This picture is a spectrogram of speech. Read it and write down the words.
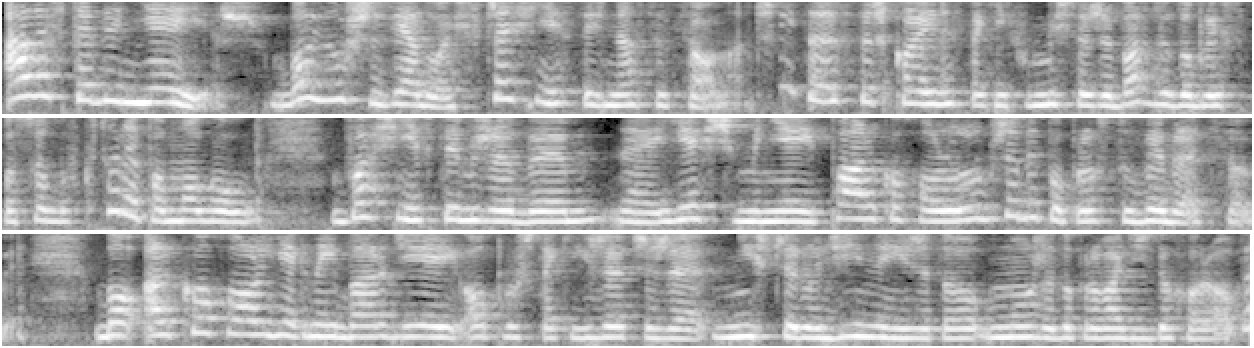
ale wtedy nie jesz, bo już zjadłaś wcześniej, jesteś nasycona. Czyli to jest też kolejny z takich, myślę, że bardzo dobrych sposobów, które pomogą właśnie w tym, żeby e, jeść mniej po alkoholu lub żeby po prostu wybrać sobie. Bo alkohol jak najbardziej, oprócz takich rzeczy, że niszczy rodziny i że to może doprowadzić do choroby,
